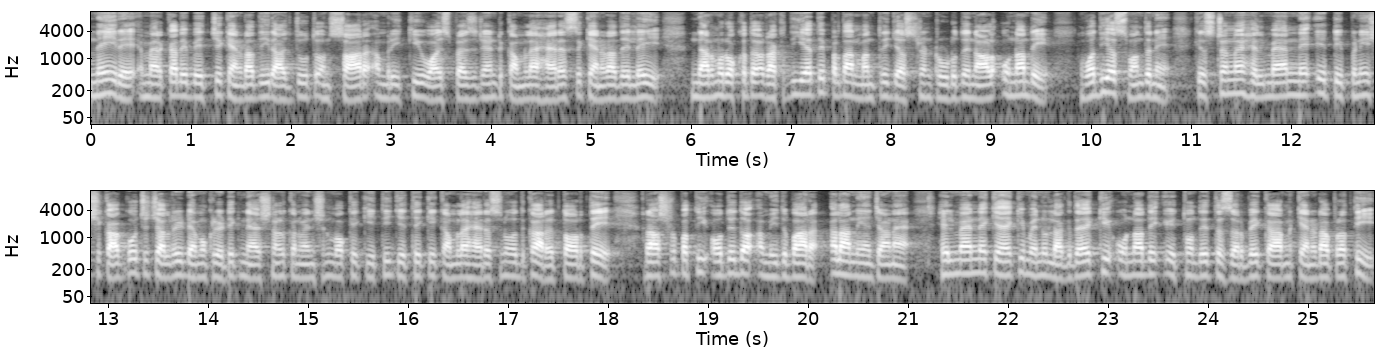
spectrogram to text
ਨਹੀਂ ਰਹੇ। ਅਮਰੀਕਾ ਦੇ ਵਿੱਚ ਕੈਨੇਡਾ ਦੀ ਰਾਜਦੂਤ ਅਨੁਸਾਰ ਅਮਰੀਕੀ vice president Kamala Harris Canada ਦੇ ਲਈ ਨਰਮ ਰੁਖ ਰੱਖਦੀ ਹੈ ਤੇ ਪ੍ਰਧਾਨ ਮੰਤਰੀ ਜਸਟਨ ਟਰੂਡੋ ਦੇ ਨਾਲ ਉਹਨਾਂ ਦੇ ਵਧੀਆ ਸੰਬੰਧ ਨੇ। ਕ੍ਰਿਸਟਨ ਹਿਲਮੈਨ ਨੇ ਇਹ ਟਿੱਪਣੀ ਸ਼ਿਕਾਗੋ 'ਚ ਚੱਲ ਰਹੀ ਡੈਮੋਕ੍ਰੈਟਿਕ ਨੈਸ਼ਨਲ ਕਨਵੈਨਸ਼ਨ ਮੌਕੇ ਕੀਤੀ, ਜਿੱਥੇ ਕਿ ਕਮਲਾ ਹੈਰਿਸ ਨੂੰ ਅਧਿਕਾਰਤ ਤੌਰ ਤੇ ਰਾਸ਼ਟਰਪਤੀ ਅਹੁਦੇ ਦਾ ਉਮੀਦਵਾਰ ਐਲਾਨਿਆ ਜਾਣਾ ਹੈ। ਹਿਲਮੈਨ ਨੇ ਕਿਹਾ ਕਿ ਮੈਨੂੰ ਲੱਗਦਾ ਹੈ ਕਿ ਉਹਨਾਂ ਦੇ ਇਥੋਂ ਦੇ ਤਜਰਬੇ ਕਾਰਨ ਕੈਨੇਡਾ ਪ੍ਰਤੀ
